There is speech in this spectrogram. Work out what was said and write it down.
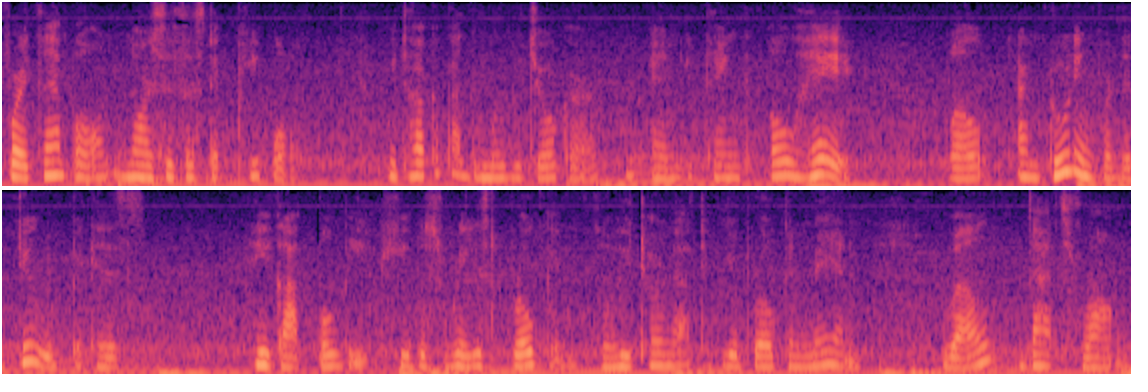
For example, narcissistic people. We talk about the movie Joker and you think, oh, hey, well, I'm rooting for the dude because he got bullied. He was raised broken, so he turned out to be a broken man. Well, that's wrong.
